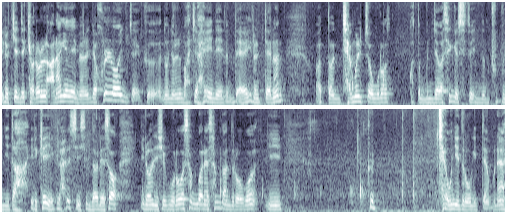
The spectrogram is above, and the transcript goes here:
이렇게 이제 결혼을 안 하게 되면 이제 홀로 이제 그 노년을 맞이해야 되는데 이럴 때는 어떤 재물 쪽으로 어떤 문제가 생길 수도 있는 부분이다. 이렇게 얘기를 할 수 있습니다. 그래서 이런 식으로 상관에 상관 들어오고 이 그 재운이 들어오기 때문에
